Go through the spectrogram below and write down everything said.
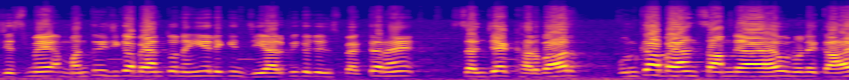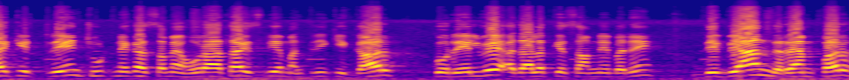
जिसमें मंत्री जी का बयान तो नहीं है, लेकिन जीआरपी के जो इंस्पेक्टर हैं, संजय खरवार उनका बयान सामने आया है। उन्होंने कहा है कि ट्रेन छूटने का समय हो रहा था, इसलिए मंत्री की कार को रेलवे अदालत के सामने बने, दिव्यांग रैंप पर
